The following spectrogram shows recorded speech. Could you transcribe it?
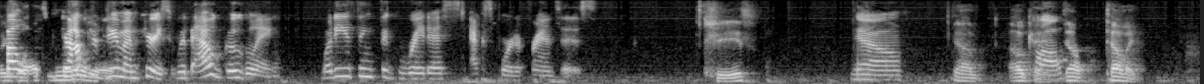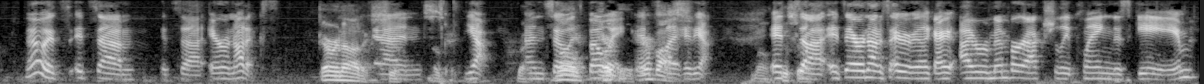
there's but lots of Dr. Doom, I'm curious. Without googling, what do you think the greatest export of France is? Cheese. No. Um, okay. Paul? Tell, tell me. No, it's it's um it's uh, aeronautics. Aeronautics. yeah. and Okay. yeah, Right. and so Well, it's Boeing. Air- it's Airbus. like yeah, Well, it's this- uh it's aeronautics. I, like I I remember actually playing this game,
